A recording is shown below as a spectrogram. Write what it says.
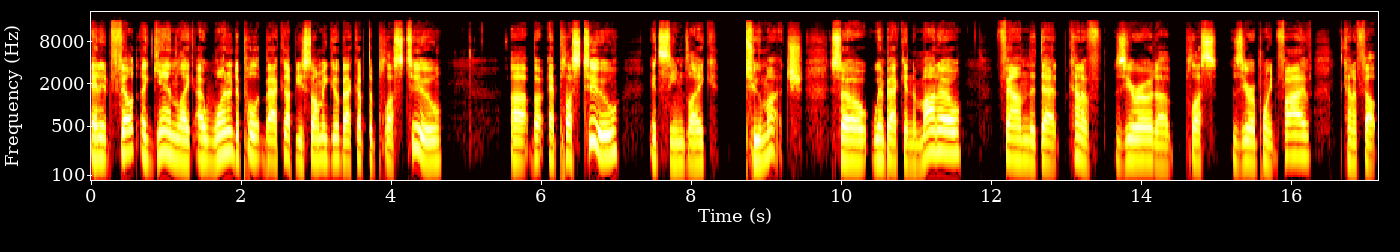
and it felt again like I wanted to pull it back up. You saw me go back up to plus two, uh, but at plus two, it seemed like too much. So went back into mono, found that that kind of zero to plus 0.5 kind of felt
